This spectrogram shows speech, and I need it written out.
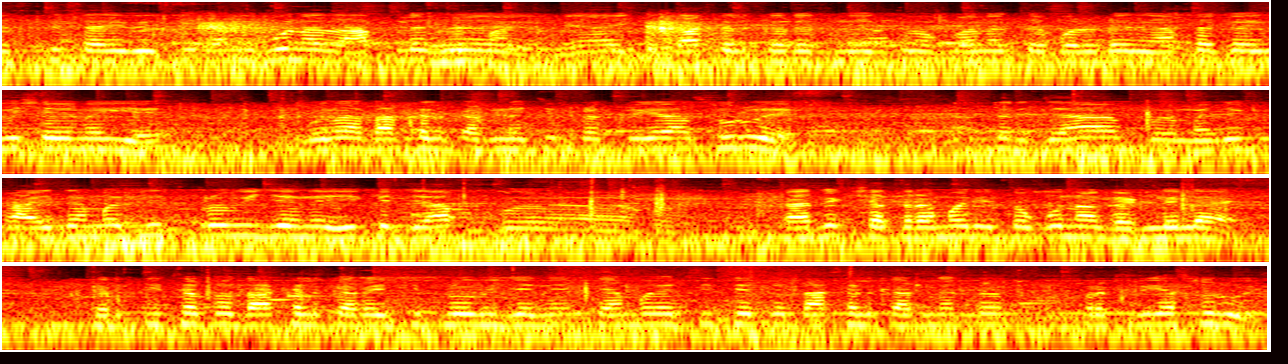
एस पी साहेब येतील आणि गुन्हा आपलं जे हे दाखल करत नाही किंवा कोणाचं बर्डन असा काही विषय नाही आहे गुन्हा दाखल करण्याची प्रक्रिया सुरू आहे. तर ज्या म्हणजे कायद्यामधलीच प्रोव्हिजन आहे की ज्या कार्यक्षेत्रामध्ये तो गुन्हा घडलेला आहे तर तिथं तो दाखल करायची प्रोव्हिजन आहे. त्यामुळे तिथे तो दाखल करण्याचं प्रक्रिया सुरू आहे.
